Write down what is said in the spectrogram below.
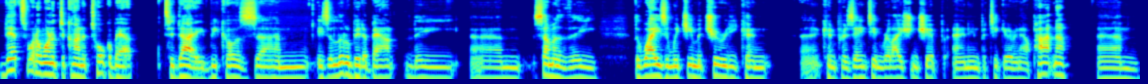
that's what I wanted to kind of talk about today because um, is a little bit about the um, some of the the ways in which immaturity can uh, can present in relationship and in particular in our partner um,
